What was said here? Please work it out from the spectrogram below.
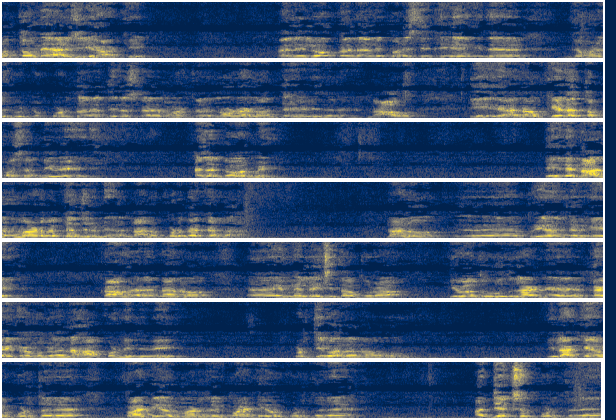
ಮತ್ತೊಮ್ಮೆ ಅರ್ಜಿ ಹಾಕಿ. ಅಲ್ಲಿ ಲೋಕಲ್ ಅಲ್ಲಿ ಪರಿಸ್ಥಿತಿ ಹೇಗಿದೆ ಗಮನಿಸ್ಬಿಟ್ಟು ಕೊಡ್ತಾರೆ ತಿರಸ್ಕಾರ ಮಾಡ್ತಾರೆ ನೋಡೋಣ ಅಂತ ಹೇಳಿದ್ದಾರೆ. ನಾವು ಈಗ ನಾವು ಕೇಳೋದು ತಪ್ಪ ಸರ್? ನೀವೇ ಹೇಳಿ. ಆಸ್ ಅ ಗವರ್ಮೆಂಟ್ ಈಗ ನಾನು ಮಾಡ್ಬೇಕಂದ್ರೆ ನಾನು ಕೊಡ್ಬೇಕಲ್ಲ? ನಾನು ಪ್ರಿಯಾಂಕರ್ಗೆ ನಾನು ಎಂ ಎಲ್ ಎ, ಚಿತ್ತಾಪುರ, ಇವತ್ತು ಉದ್ಘಾಟನೆ ಕಾರ್ಯಕ್ರಮಗಳನ್ನ ಹಾಕೊಂಡಿದೀವಿ ಕೊಡ್ತೀವಲ್ಲ ನಾವು? ಇಲಾಖೆಯವ್ರು ಕೊಡ್ತಾರೆ, ಪಾರ್ಟಿಯವ್ರು ಮಾಡಿದ್ರೆ ಪಾರ್ಟಿಯವ್ರು ಕೊಡ್ತಾರೆ, ಅಧ್ಯಕ್ಷರು ಕೊಡ್ತಾರೆ.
